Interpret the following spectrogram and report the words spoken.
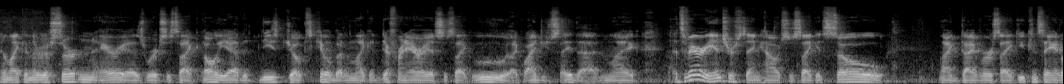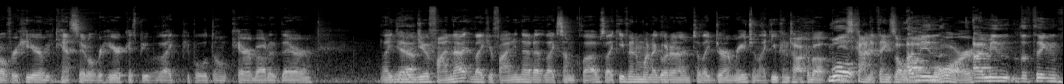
and like and there are certain areas where it's just like oh yeah, the, these jokes kill, but in like a different area, it's just like ooh like why'd you say that? And like it's very interesting how it's just like it's so like diverse. Like you can say it over here, but you can't say it over here because people like people don't care about it there. Like, Yeah. do you find that? Like, you're finding that at like some clubs. Like, even when I go down to like Durham region, like you can talk about Well, these kind of things a lot I mean, more. I mean, the thing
